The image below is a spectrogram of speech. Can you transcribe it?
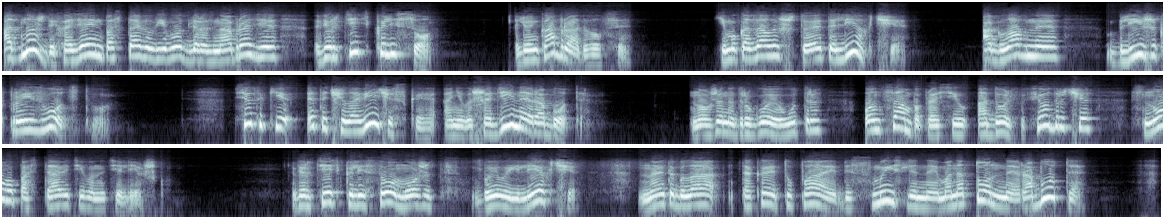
Однажды хозяин поставил его для разнообразия вертеть колесо. Ленька обрадовался. Ему казалось, что это легче, а главное, ближе к производству. Все-таки это человеческая, а не лошадиная работа. Но уже на другое утро он сам попросил Адольфа Федоровича снова поставить его на тележку. Вертеть колесо, может, было и легче, но это была такая тупая, бессмысленная, монотонная работа,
